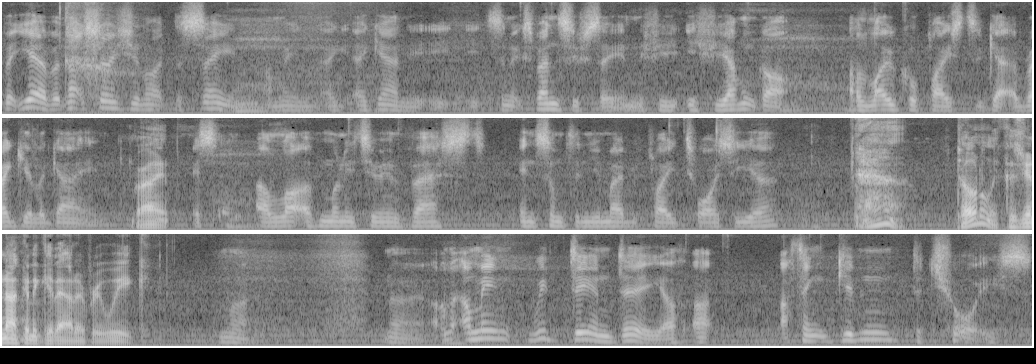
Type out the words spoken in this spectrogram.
But yeah, but that shows you like the scene. I mean, a- again, i it's an expensive scene. If you if you haven't got a local place to get a regular game, Right. it's a lot of money to invest in something you maybe play twice a year. Yeah, totally. Because you're not going to get out every week. No, no. I, I mean, with D and D, I, I, I think given the choice,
